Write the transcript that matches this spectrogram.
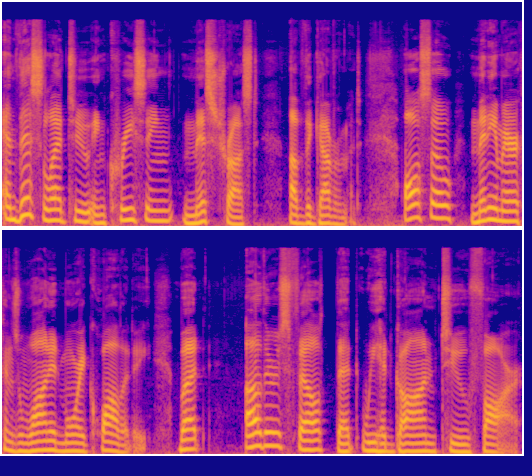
And this led to increasing mistrust of the government. Also, many Americans wanted more equality, but others felt that we had gone too far.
